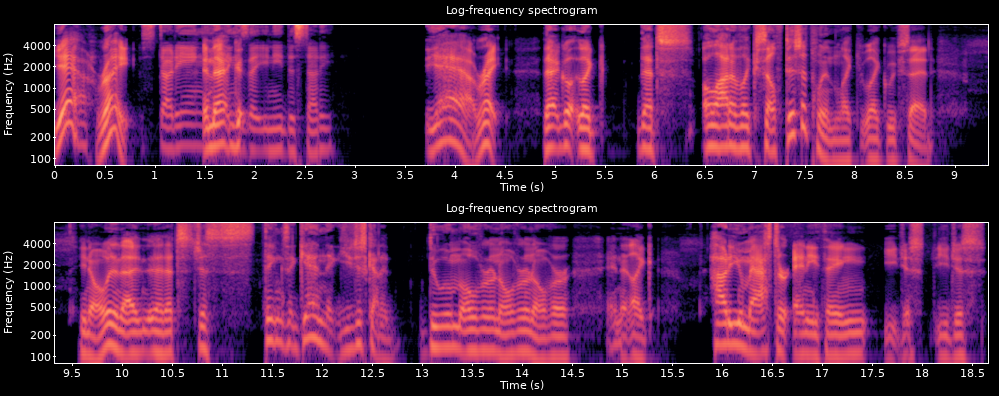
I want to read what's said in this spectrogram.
yeah right. Studying And that things g- that you need to study. yeah right. That go like that's a lot of like self-discipline like like we've said. You know and that, that's just things again that you just got to do them over and over and over and it, like how do you master anything you just you just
